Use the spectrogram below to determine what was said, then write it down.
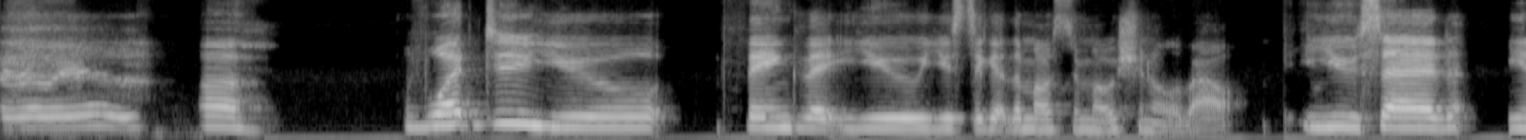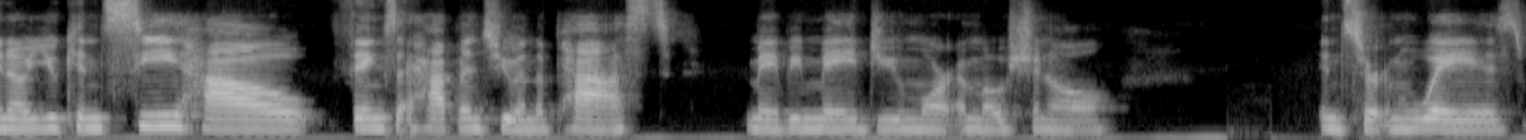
It really is. Uh, what do you think that you used to get the most emotional about? You said, you know, you can see how things that happened to you in the past maybe made you more emotional in certain ways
